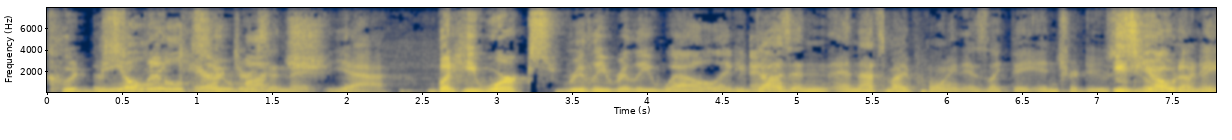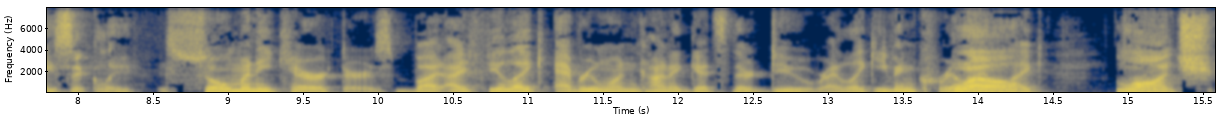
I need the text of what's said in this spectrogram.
could There's be so a little too much, they, yeah, but he works really, really well. And he and does, and and that's my point. Is like they introduce He's so Yoda, many- basically. so many characters, but I feel like everyone kind of gets their due, right? Like even Krillin, Well, like Launch,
